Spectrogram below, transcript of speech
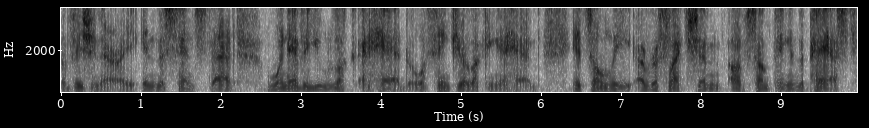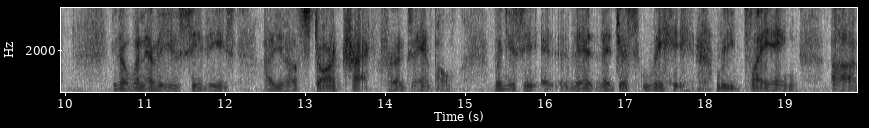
a visionary in the sense that whenever you look ahead or think you're looking ahead, it's only a reflection of something in the past. You know, whenever you see these, uh, you know, Star Trek, for example, when you see uh, they're, they're just re replaying uh,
